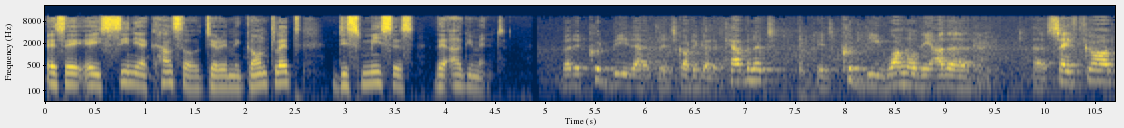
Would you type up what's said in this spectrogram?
SAA senior counsel Jeremy Gauntlett dismisses the argument. But it could be that it's got to go to cabinet. It could be one or the other uh, safeguard,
